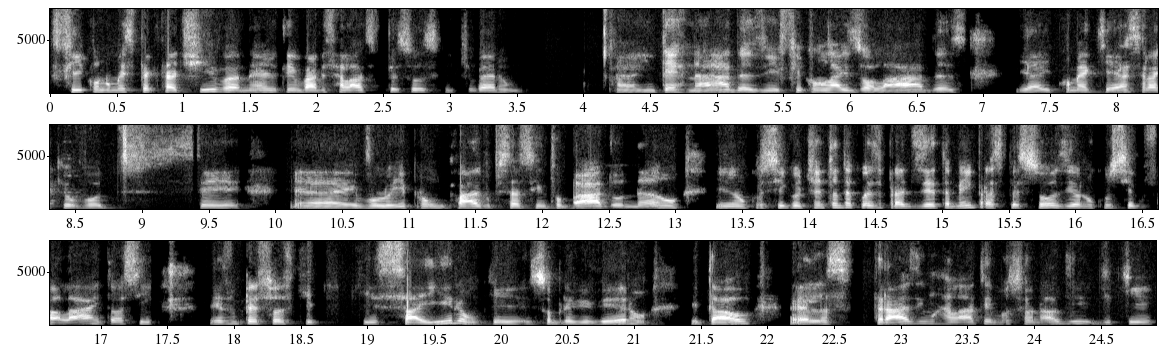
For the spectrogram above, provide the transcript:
ficam numa expectativa, né? Tem vários relatos de pessoas que tiveram internadas e ficam lá isoladas. E aí como é que é? Será que eu vou ser é, evoluir para um quadro, precisar ser entubado ou não, e não consigo, eu tinha tanta coisa para dizer também para as pessoas e eu não consigo falar, então assim, mesmo pessoas que, que saíram, que sobreviveram e tal, elas trazem um relato emocional de, de que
